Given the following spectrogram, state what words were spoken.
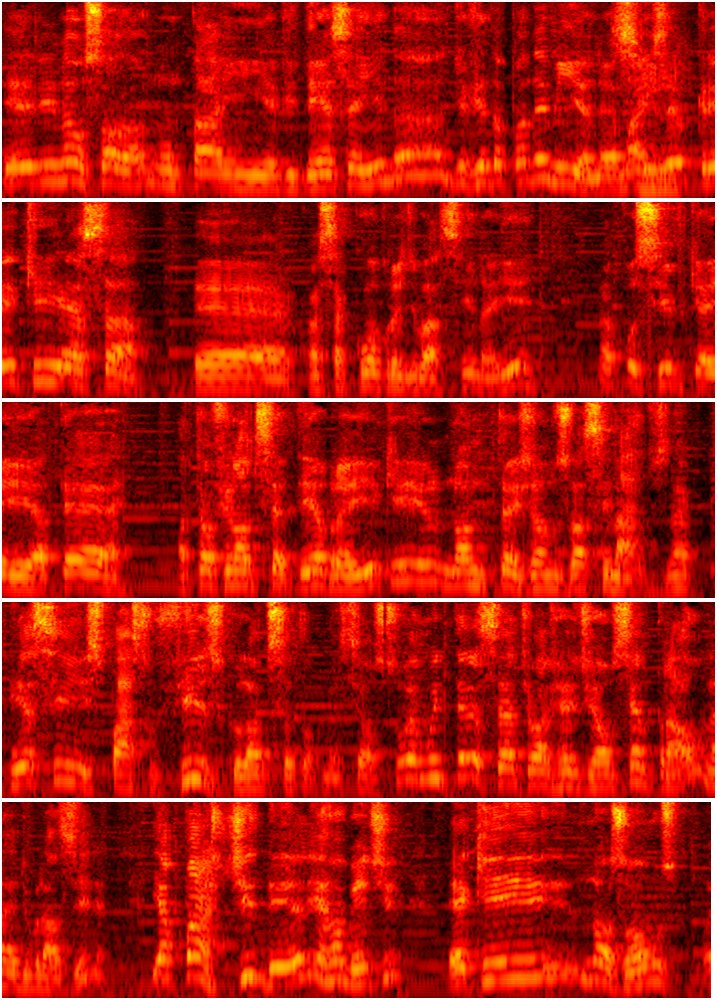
Ele não só não está em evidência ainda devido à pandemia, né? Mas Sim. eu creio que essa, é, com essa compra de vacina aí, é possível que aí até até o final de setembro aí que nós não estejamos vacinados, né? Esse espaço físico lá do setor comercial sul é muito interessante, é uma região central, né, de Brasília, e a partir dele realmente é que nós vamos é,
